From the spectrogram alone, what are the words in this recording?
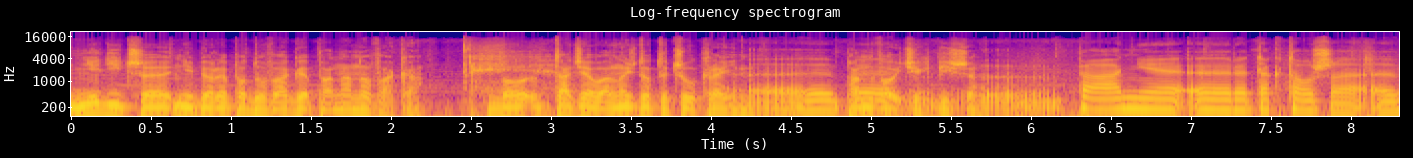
Nie liczę, nie biorę pod uwagę pana Nowaka. Bo ta działalność dotyczy Ukrainy. Pan Wojciech pisze. Panie e, redaktorze, e,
